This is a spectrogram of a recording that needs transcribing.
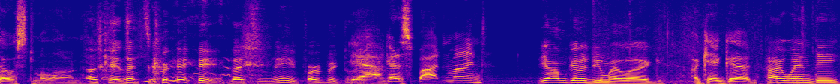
Ghost Malone. Okay, that's great. That's me perfectly. Yeah. You got a spot in mind? Yeah, I'm gonna do my leg. Okay, good. Hi, Wendy.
